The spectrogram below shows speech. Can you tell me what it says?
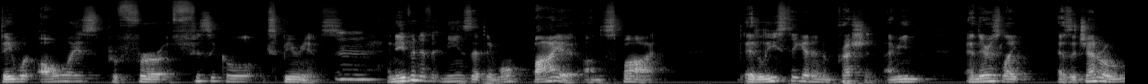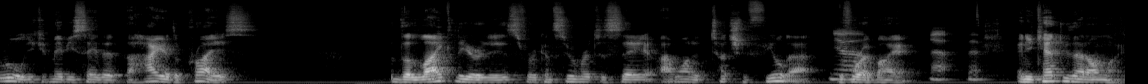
they would always prefer a physical experience. Mm. And even if it means that they won't buy it on the spot, at least they get an impression. I mean, and there's like, as a general rule, you could maybe say that the higher the price, the likelier it is for a consumer to say, I want to touch and feel that before I buy it. yeah, yeah. And you can't do that online,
